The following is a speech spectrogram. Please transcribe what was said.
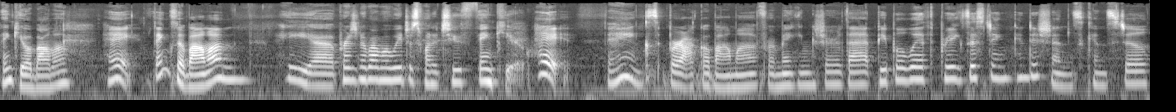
thank you, Obama. Hey, thanks, Obama. Hey, uh, President Obama, we just wanted to thank you. Hey, thanks, Barack Obama, for making sure that people with pre existing conditions can still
